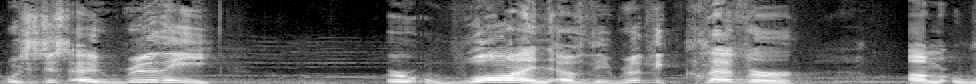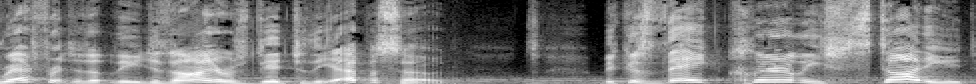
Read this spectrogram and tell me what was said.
Which is just a really, or one of the really clever um, references that the designers did to the episode. Because they clearly studied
